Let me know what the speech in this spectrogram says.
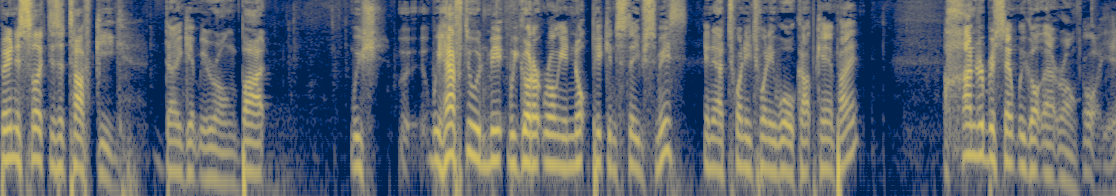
being a selector's a tough gig. Don't get me wrong, but we sh- we have to admit we got it wrong in not picking Steve Smith in our 2020 World Cup campaign. Hundred percent, we got that wrong. Oh, yeah.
